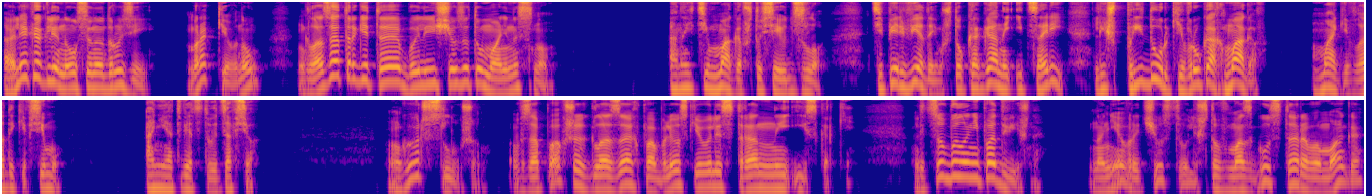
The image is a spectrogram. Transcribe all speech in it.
Олег оглянулся на друзей. Мрак кивнул. Глаза Таргитая были еще затуманены сном. «А найти магов, что сеют зло. Теперь ведаем, что каганы и цари — лишь придурки в руках магов. Маги — владыки всему. Они ответствуют за все». Годж слушал. В запавших глазах поблескивали странные искорки. Лицо было неподвижно но невры чувствовали, что в мозгу старого мага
